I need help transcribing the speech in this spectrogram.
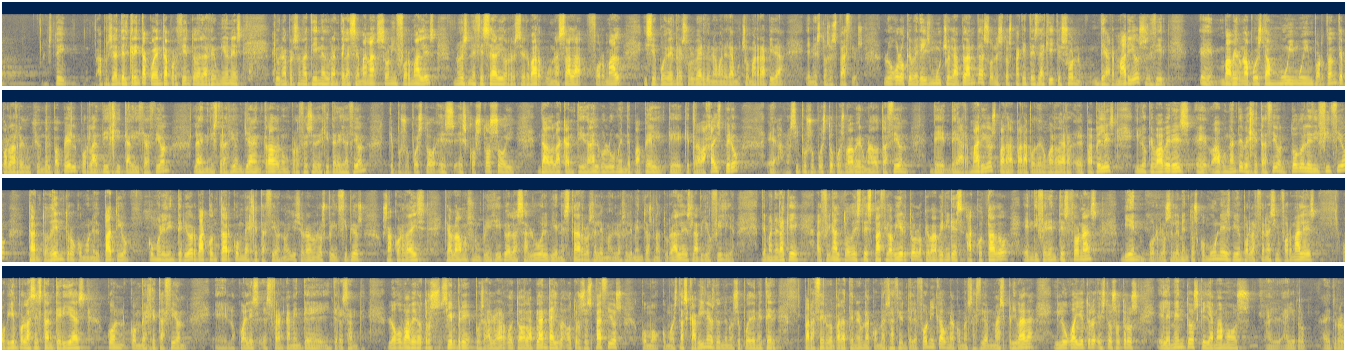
Estoy aproximadamente el 30-40% de las reuniones que una persona tiene durante la semana son informales, no es necesario reservar una sala formal y se pueden resolver de una manera mucho más rápida en estos espacios. Luego lo que veréis mucho en la planta son estos paquetes de aquí que son de armarios, es decir, eh, va a haber una apuesta muy, muy importante por la reducción del papel, por la digitalización. La Administración ya ha entrado en un proceso de digitalización que, por supuesto, es, costoso y dado la cantidad, el volumen de papel que trabajáis, pero eh, aún así, por supuesto, pues va a haber una dotación de, armarios para, poder guardar eh, papeles y lo que va a haber es abundante vegetación. Todo el edificio, tanto dentro como en el patio, como en el interior, va a contar con vegetación. Y eso eran los principios, ¿os acordáis que hablábamos en un principio de la salud, el bienestar, los, los elementos naturales, la biofilia? De manera que al final todo este espacio abierto lo que va a venir es acotado en diferentes zonas, bien por los elementos comunes, bien por las zonas informales, o bien por las estanterías con, vegetación, eh, lo cual es, francamente interesante. Luego va a haber otros, siempre pues a lo largo de toda la planta hay otros espacios como, estas cabinas donde uno se puede meter para, para tener una conversación telefónica, una conversación más privada y luego hay otro, estos otros elementos que llamamos, hay otro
